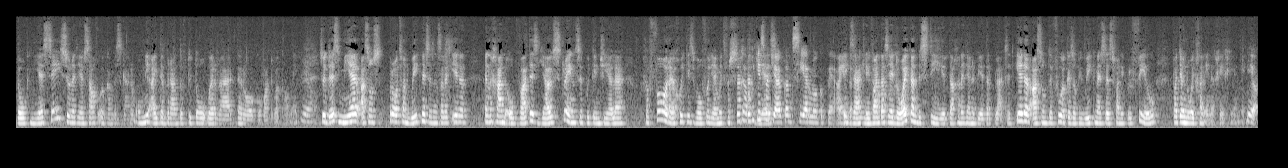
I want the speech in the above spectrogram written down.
dalk nee sê sodat jy jouself ook kan beskerm om nie uit te brand of totaal oorwerk te raak of wat ook al nie. Ja. So dis meer as ons praat van weaknesses dan sal ek eerder ingaan op wat is jou strengths se potensiële gevare, goedjies waarvoor jy moet Ja, versigtig goedjies wees. wat jou kan seermaak op die einde. Exactly, die want as jy daai kan bestuur, dan gaan dit jou in 'n beter plek sit. Eerder as om te fokus op die weaknesses van die profiel wat jou nooit gaan energie gee nie. Ja.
